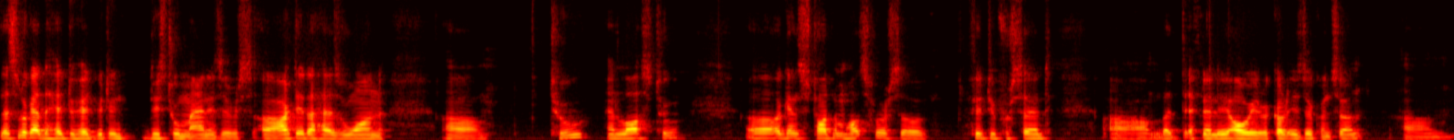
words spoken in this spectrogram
let's look at the head-to-head between these two managers. Uh, Arteta has won um, two and lost two uh, against Tottenham Hotspur, so 50%. Um, but definitely our record is a concern. Um,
